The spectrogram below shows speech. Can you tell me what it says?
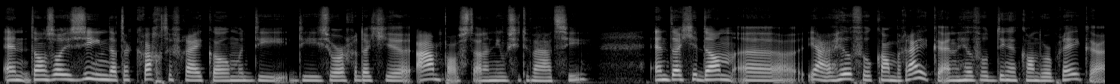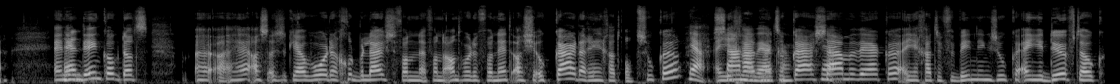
En dan zal je zien dat er krachten vrijkomen die, die zorgen dat je aanpast aan een nieuwe situatie. En dat je dan eh, ja, heel veel kan bereiken en heel veel dingen kan doorbreken. En, En- ik denk ook dat, eh, hè, als, als ik jouw woorden goed beluister van, van de antwoorden van net, als je elkaar daarin gaat opzoeken. Ja, En je gaat met elkaar Ja. samenwerken en je gaat een verbinding zoeken. En je durft ook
